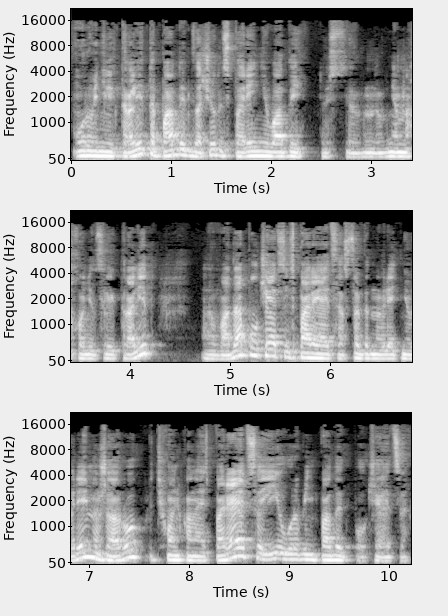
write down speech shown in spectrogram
уровень электролита падает за счет испарения воды. То есть в нем находится электролит, э, вода, получается, испаряется, особенно в летнее время, жару, потихоньку она испаряется, и уровень падает, получается.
